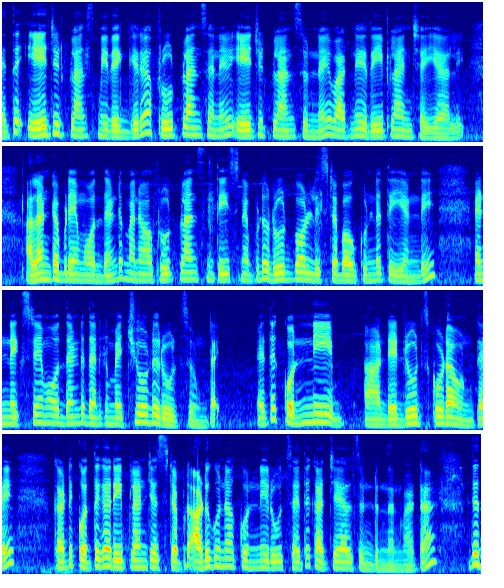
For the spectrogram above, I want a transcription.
అయితే ఏజ్డ్ ప్లాంట్స్ మీ దగ్గర ఫ్రూట్ ప్లాంట్స్ అనేవి ఏజ్డ్ ప్లాంట్స్ ఉన్నాయి వాటిని రీప్లాంట్ చేయాలి. అలాంటప్పుడు ఏమవుద్దంటే మనం ఆ ఫ్రూట్ ప్లాంట్స్ని తీసినప్పుడు రూట్ బాల్ డిస్టర్బ్ అవ్వకుండా తీయండి. అండ్ నెక్స్ట్ ఏమవుద్దంటే దానికి మెచ్యూర్డ్ రూట్స్ ఉంటాయి. అయితే కొన్ని డెడ్ రూట్స్ కూడా ఉంటాయి. కాబట్టి కొత్తగా రీప్లాంట్ చేసేటప్పుడు అడుగున కొన్ని రూట్స్ అయితే కట్ చేయాల్సి ఉంటుందన్నమాట. అయితే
